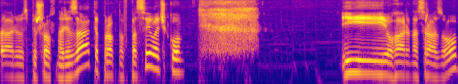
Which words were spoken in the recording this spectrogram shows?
Даріус пішов нарізати, прокнув пасивочку. І у Гарена сразу оп,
